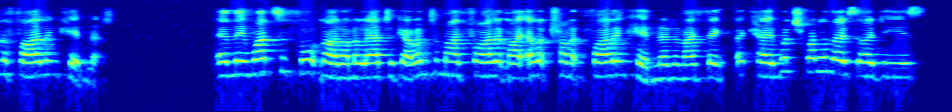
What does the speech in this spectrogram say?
in the filing cabinet. And then once a fortnight, I'm allowed to go into my file, at my electronic filing cabinet, and I think, okay, which one of those ideas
